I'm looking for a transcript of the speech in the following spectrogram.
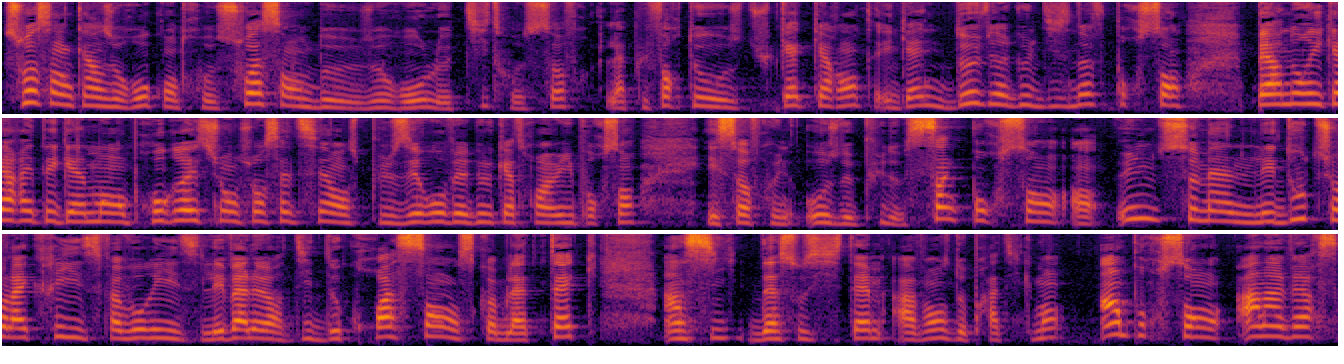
75 euros contre 62 euros. Le titre s'offre la plus forte hausse du CAC 40 et gagne 2,19%. Pernod Ricard est également en progression sur cette séance, plus 0,88% et s'offre une hausse de plus de 5% en une semaine. Les doutes sur la crise favorisent les valeurs dites de croissance comme la tech. Ainsi, Dassault Systèmes avance de pratiquement 1%. À l'inverse,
